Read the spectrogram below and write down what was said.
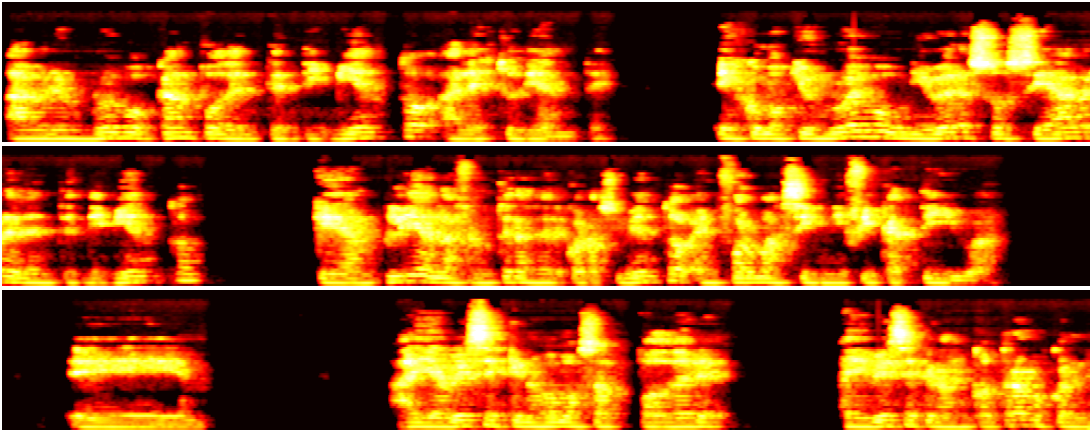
abre un nuevo campo de entendimiento al estudiante. Es como que un nuevo universo se abre de entendimiento que amplía las fronteras del conocimiento en forma significativa. Eh, hay a veces que nos vamos a poder, hay veces que nos encontramos con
